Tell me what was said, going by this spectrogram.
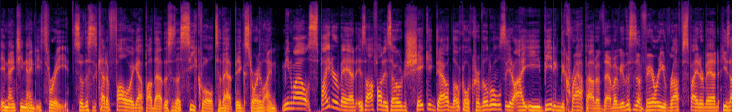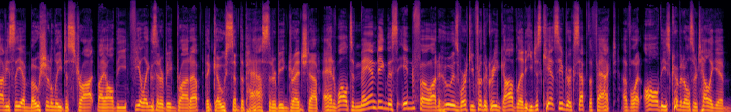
in 1993. So this is kind of following up on that. This is a sequel to that big storyline. Meanwhile, Spider Man is off on his own, shaking down local criminals, you know, i.e., beating the crap out of them. I mean, this is a very rough Spider Man. He's obviously emotionally distraught by all the feelings that are being brought up, the ghosts of the past that are being dredged up. And while demanding this info on who is working for the Green Goblin, he just can't seem to accept the fact of what all these criminals are telling him.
